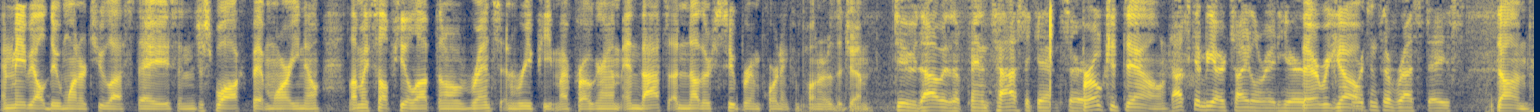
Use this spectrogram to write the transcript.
and maybe I'll do one or two less days and just walk a bit more, you know, let myself heal up, then I'll rinse and repeat my program. And that's another super important component of the gym. Dude, that was a fantastic answer. Broke it down. That's gonna be our title right here. There we go. Importance of rest days. Done.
